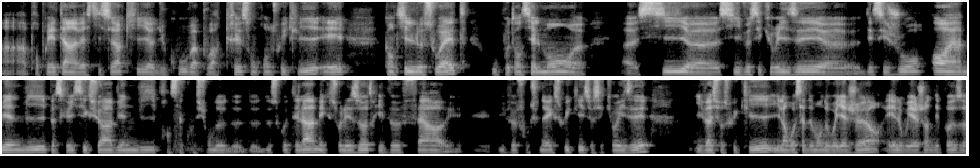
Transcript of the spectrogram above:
un propriétaire investisseur qui, euh, du coup, va pouvoir créer son compte weekly et quand il le souhaite, ou potentiellement, euh, euh, si, s'il veut sécuriser des séjours hors Airbnb, parce qu'il sait que sur Airbnb, il prend sa caution de, de, de, ce côté-là, mais que sur les autres, il veut, faire, il veut fonctionner avec Sweekly, se sécuriser, il va sur Sweekly, il envoie sa demande au voyageur et le voyageur dépose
